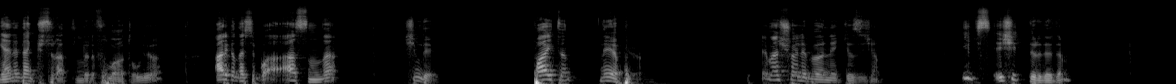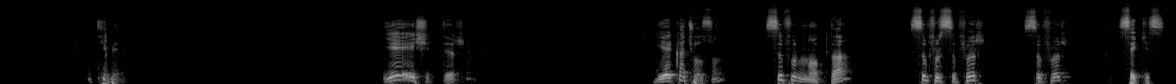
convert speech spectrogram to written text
Yani neden küsuratlıları float oluyor? Arkadaşlar bu aslında şimdi Python ne yapıyor? Hemen şöyle bir örnek yazacağım. x eşittir dedim. 2000 y eşittir y kaç olsun? 0.0008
